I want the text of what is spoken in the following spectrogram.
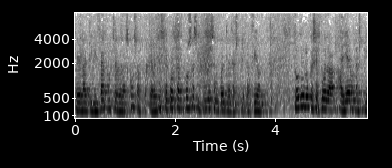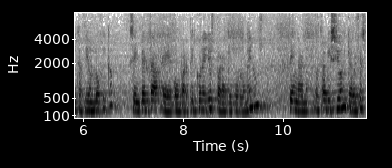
relativizar muchas de las cosas, porque a veces te cuentan cosas y tú les encuentras explicación. Todo lo que se pueda hallar una explicación lógica se intenta eh, compartir con ellos para que por lo menos tengan otra visión que a veces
